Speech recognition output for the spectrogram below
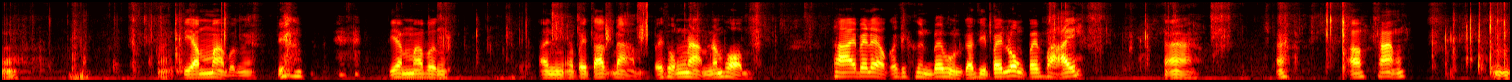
อะอะ เตรียมมาเบิ่งไงเตรียมเตรียมมาเบิ่งอันนี้เอาไปตักน้ำไปทงน้ำน้ำพร้อมทายไปแล้วก็สิขึ้นไปหุ่นก็สิไปลงไปฝาย อ่าอะเอาทางอืม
